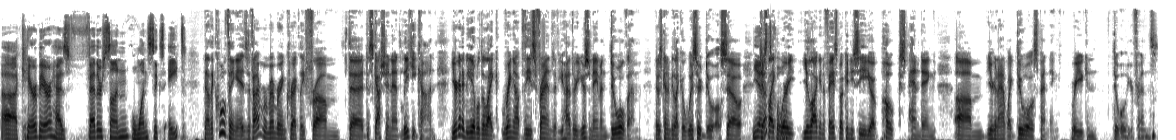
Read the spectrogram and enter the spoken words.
Uh, Care Bear has Feather Sun 168. Now the cool thing is, if I'm remembering correctly from the discussion at LeakyCon, you're going to be able to like ring up these friends if you have their username and duel them. There's going to be like a wizard duel. So Yeah, just like cool. where y- you log into Facebook and you see you have pokes pending, um, you're going to have like duels pending where you can duel your friends.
